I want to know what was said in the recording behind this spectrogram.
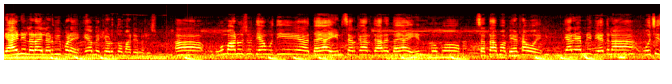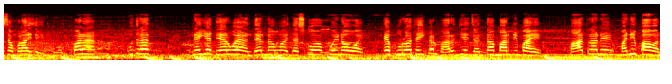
ન્યાયની લડાઈ લડવી પડે એ અમે ખેડૂતો માટે લડીશું. હું માનું છું ત્યાં સુધી દયાહીન સરકાર જ્યારે દયાહીન લોકો સત્તામાં બેઠા હોય ત્યારે એમની વેદના ઓછી સંભળાય છે. પણ કુદરત ને અહીંયા ધેર હોય, અંધેર ન હોય, દસકો કોઈ ન હોય, એ પૂરો થઈ ગયો ભારતીય જનતા પાર્ટી પાસે માત્ર ને મની પાવર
